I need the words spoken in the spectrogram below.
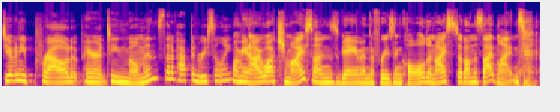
Do you have any proud parenting moments that have happened recently? Well, I mean, I watched my son's game in the freezing cold and I stood on the sidelines.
